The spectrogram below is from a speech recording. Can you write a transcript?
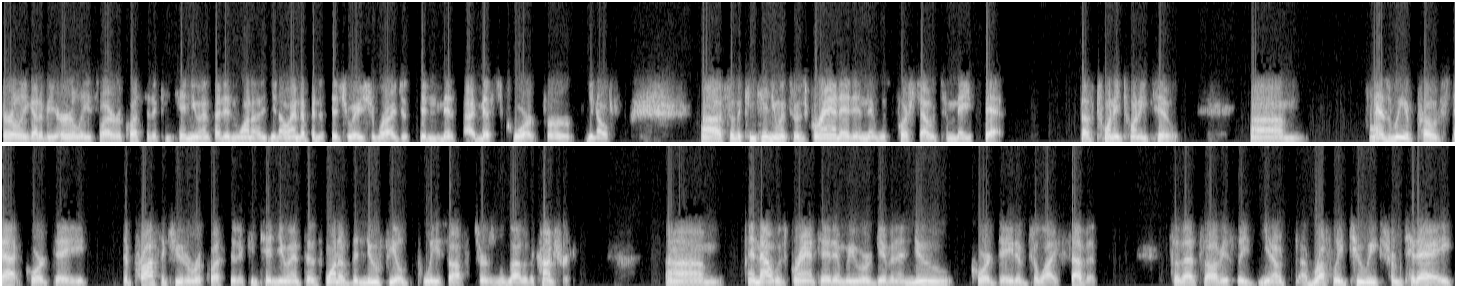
surely got to be early. So I requested a continuance. I didn't want to, you know, end up in a situation where I just didn't miss, I missed court for, you know, uh, so the continuance was granted and it was pushed out to May 5th of 2022. Um, as we approached that court date, the prosecutor requested a continuance as one of the Newfield police officers was out of the country. Um, and that was granted, and we were given a new court date of July 7th. So that's obviously, you know, roughly two weeks from today.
